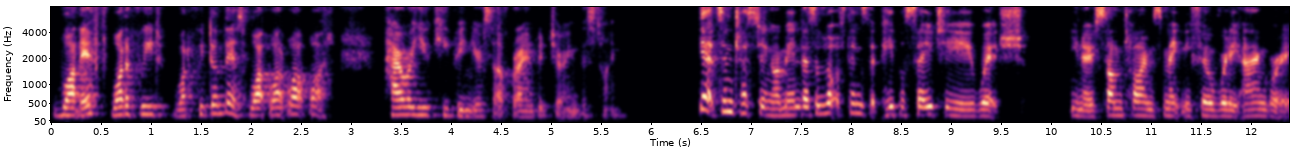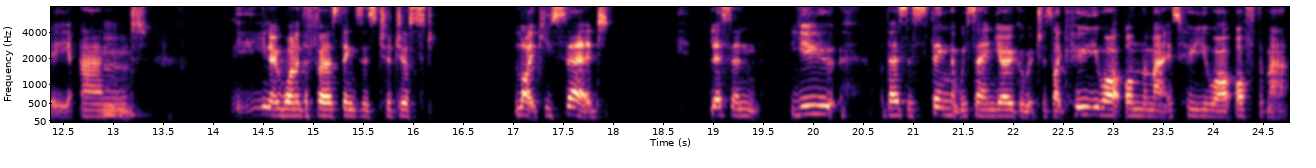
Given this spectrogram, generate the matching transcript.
what if what if we'd what if we'd done this? What what what what? How are you keeping yourself grounded during this time? Yeah it's interesting. I mean there's a lot of things that people say to you which you know sometimes make me feel really angry. And mm. you know one of the first things is to just like you said, listen, you there's this thing that we say in yoga which is like who you are on the mat is who you are off the mat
